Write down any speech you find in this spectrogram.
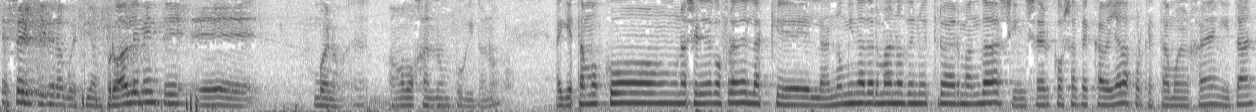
Ese es el de la cuestión. Probablemente, eh, bueno, eh, vamos a mojarnos un poquito, ¿no? Aquí estamos con una serie de cofrades en las que la nómina de hermanos de nuestra hermandad, sin ser cosas descabelladas, porque estamos en Jaén y tal,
